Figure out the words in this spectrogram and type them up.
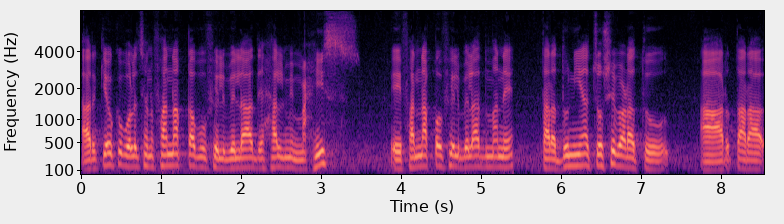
আর কেউ কেউ বলেছেন ফান্নাক্কাবু ফিল বিলাদ হালমি মাহিস। এই ফান্নাক্কু ফিল বিলাদ মানে তারা দুনিয়া চষে বেড়াতো আর তারা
